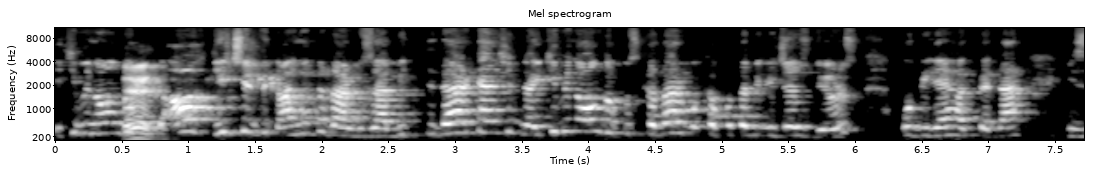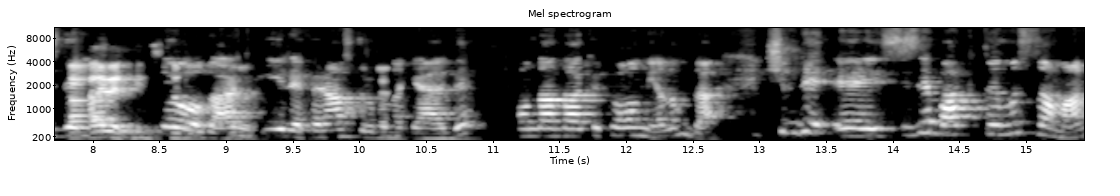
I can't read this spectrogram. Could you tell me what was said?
2019 Evet. ah geçirdik ay ne kadar güzel bitti derken şimdi 2019 kadar bu kapatabileceğiz diyoruz. Bu bile hakikaten bizde Ha, evet, bir şey oldu artık evet. iyi referans durumuna geldi. Ondan daha kötü olmayalım da. Şimdi e, size baktığımız zaman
